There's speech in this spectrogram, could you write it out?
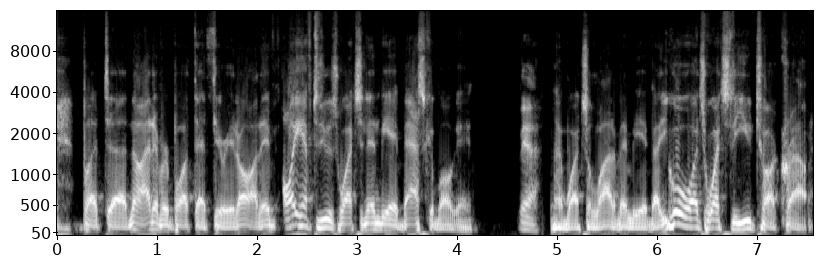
but uh, no, I never bought that theory at all. And if- all you have to do is watch an NBA basketball game. yeah. I watch a lot of NBA. You go watch watch the Utah crowd,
